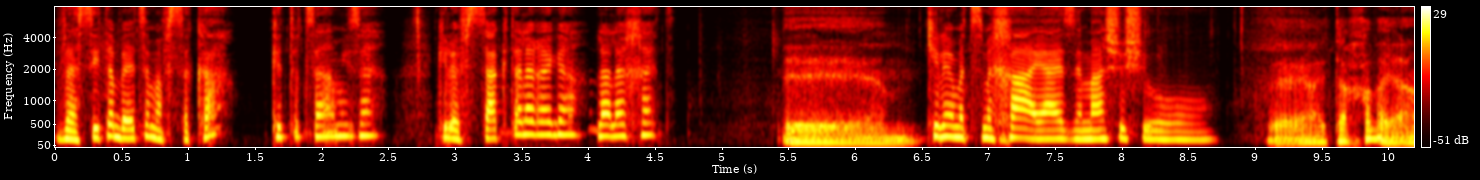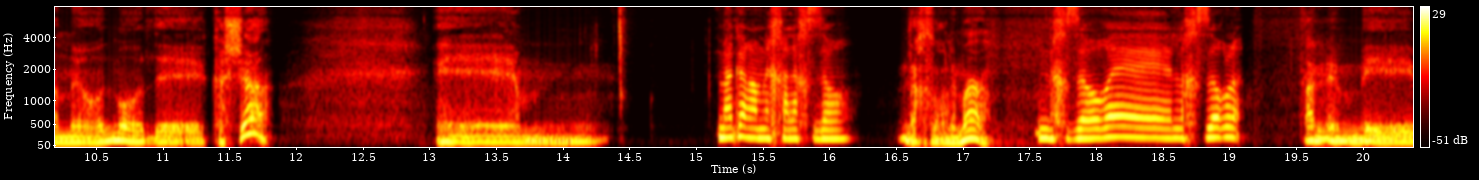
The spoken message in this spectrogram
ועשית בעצם הפסקה כתוצאה מזה? כאילו הפסקת לרגע ללכת? אה, כאילו עם עצמך היה איזה משהו שהוא... הייתה חוויה מאוד מאוד אה, קשה. אה, מה גרם לך לחזור? לחזור למה? לחזור, אה, לחזור, אני,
